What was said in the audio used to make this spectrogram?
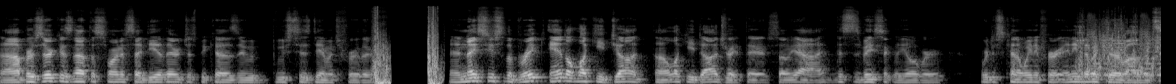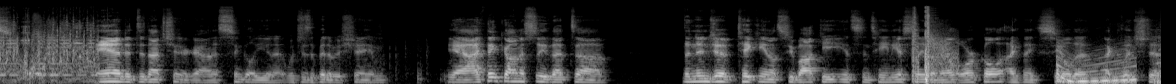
Uh, Berserk is not the smartest idea there, just because it would boost his damage further. And a nice use of the break and a lucky, jo- uh, lucky dodge right there. So yeah, this is basically over. We're just kind of waiting for any Mimic Daravons. And it did not trigger on a single unit, which is a bit of a shame. Yeah, I think honestly that uh, the ninja taking out Tsubaki instantaneously, the male Oracle, I think sealed it. I glitched it.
